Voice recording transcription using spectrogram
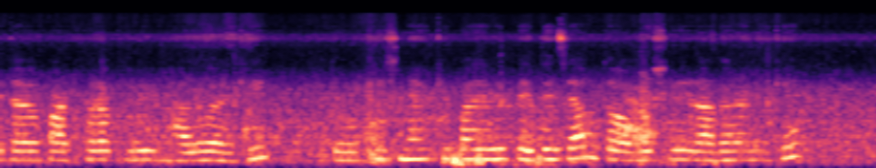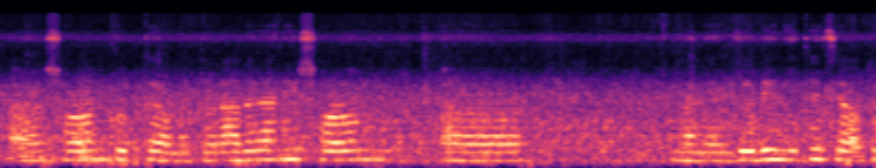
এটা পাঠ করা খুবই ভালো আর কি। তো কৃষ্ণের কৃপা যদি পেতে চাও, তো অবশ্যই রাধারানীকে স্মরণ করতে হবে। তো রাধারানীর স্মরণ মানে যদি নিতে চাও, তো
